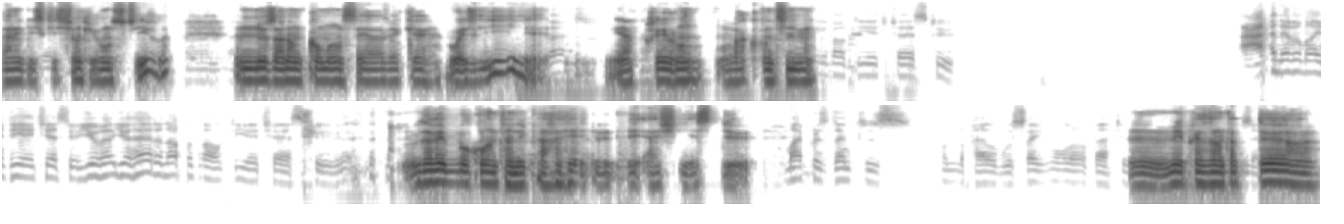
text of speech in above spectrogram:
dans les discussions qui vont suivre. Nous allons commencer avec euh, Wesley et, après on, va continuer. Vous avez beaucoup entendu parler de DHIS2. Euh, mes présentateurs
